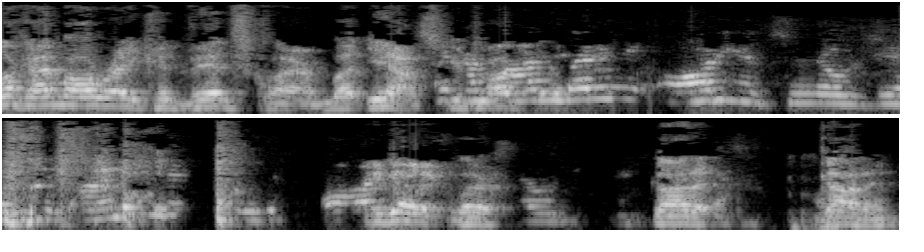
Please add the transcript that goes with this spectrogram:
Look, I'm already convinced, Claire, but yes, you're I'm, talking. I'm about... letting the audience know, Jim, because I'm convinced. I got it, Claire. Got it. Got it.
